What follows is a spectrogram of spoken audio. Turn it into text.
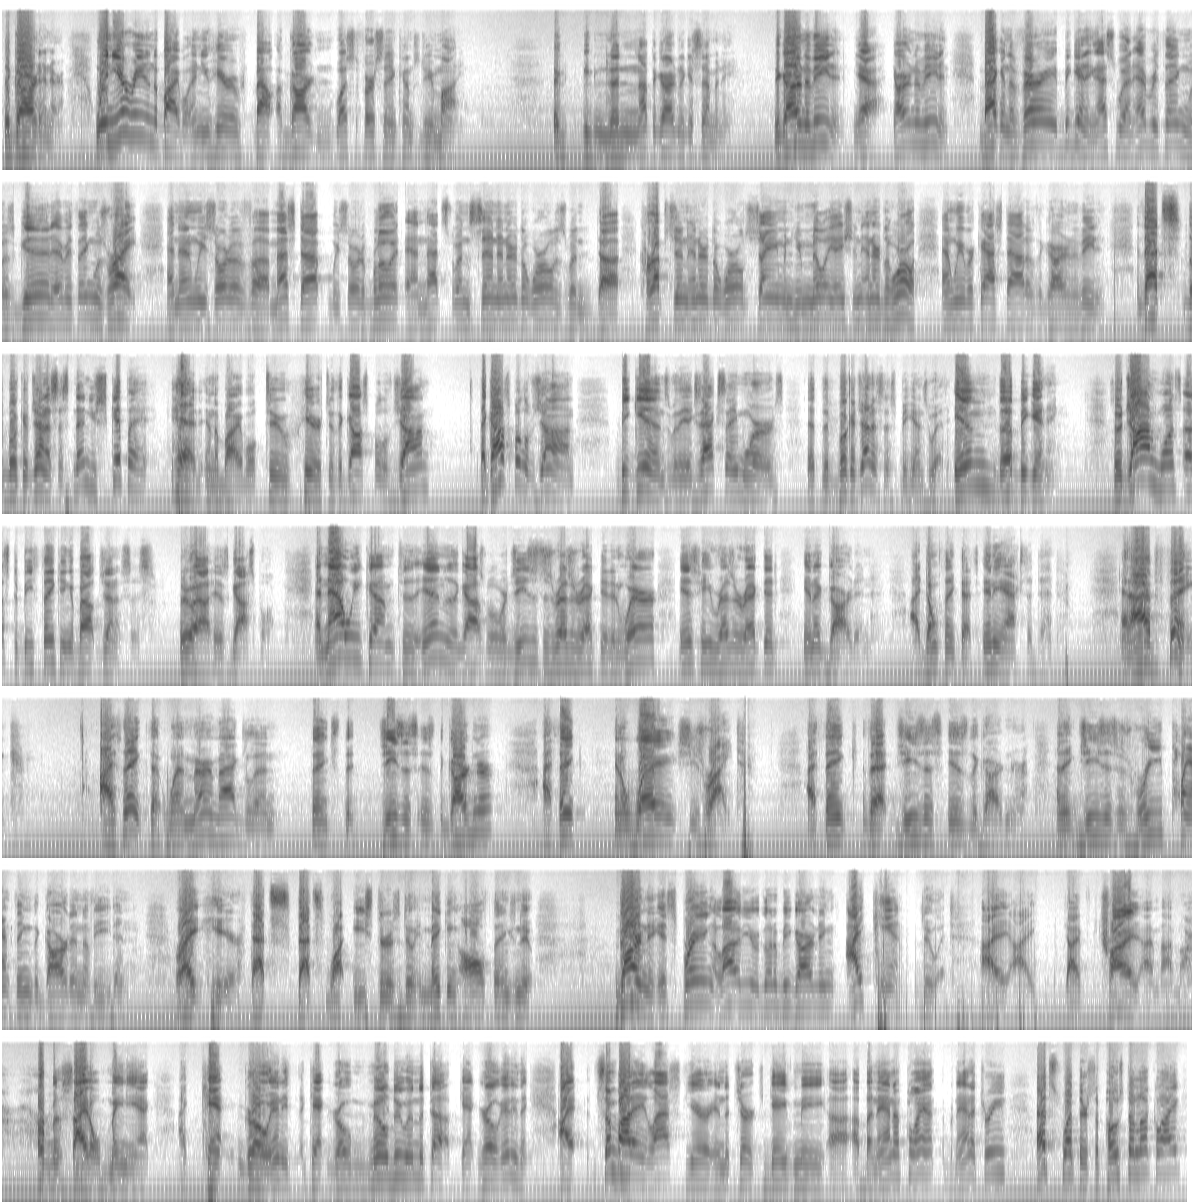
the gardener. When you're reading the Bible and you hear about a garden, what's the first thing that comes to your mind? The, not the Garden of Gethsemane. The Garden of Eden, yeah, Garden of Eden. Back in the very beginning, that's when everything was good, everything was right. And then we sort of uh, messed up, we sort of blew it, and that's when sin entered the world, is when uh, corruption entered the world, shame and humiliation entered the world, and we were cast out of the Garden of Eden. And that's the book of Genesis. Then you skip ahead in the Bible to here, to the Gospel of John. The Gospel of John begins with the exact same words that the book of Genesis begins with in the beginning. So John wants us to be thinking about Genesis throughout his gospel. And now we come to the end of the gospel where Jesus is resurrected. And where is he resurrected? In a garden. I don't think that's any accident. And I think, I think that when Mary Magdalene thinks that Jesus is the gardener, I think in a way she's right. I think that Jesus is the gardener. I think Jesus is replanting the Garden of Eden right here. That's, that's what Easter is doing, making all things new. Gardening, it's spring. A lot of you are going to be gardening. I can't do it. I, I, I've tried. I'm, I'm a herbicidal maniac. I can't grow anything. Can't grow mildew in the tub. Can't grow anything. I somebody last year in the church gave me uh, a banana plant, a banana tree. That's what they're supposed to look like.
